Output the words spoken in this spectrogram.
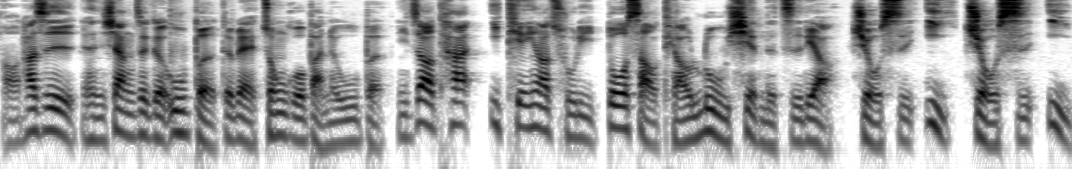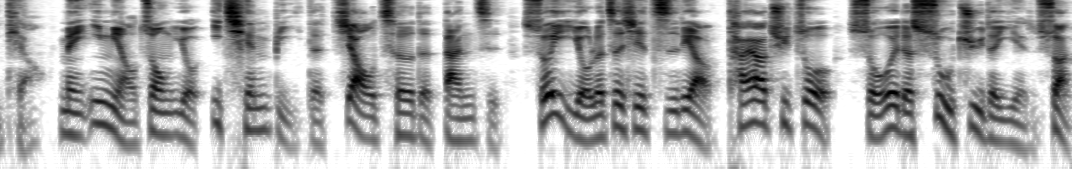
哦，它是很像这个 Uber，对不对？中国版的 Uber，你知道它一天要处理多少条路线的资料？九十亿，九十亿条。每一秒钟有一千笔的轿车的单子，所以有了这些资料，他要去做所谓的数据的演算，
